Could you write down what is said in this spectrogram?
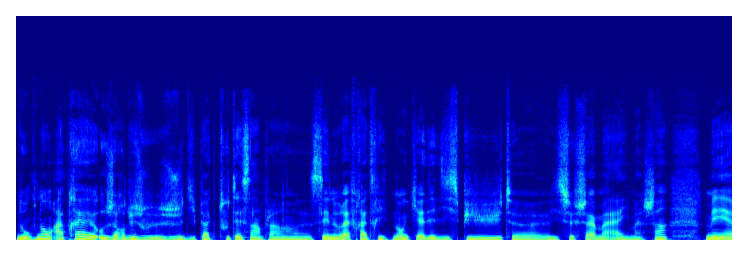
donc, non, après, aujourd'hui, je, je dis pas que tout est simple. hein. C'est une vraie fratrie. Donc, il y a des disputes, euh, ils se chamaillent, machin. Mais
